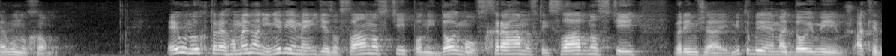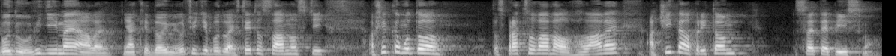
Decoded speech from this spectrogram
eunuchom. Eunuch, ktorého meno ani nevieme, ide zo slávnosti, plný dojmov z chrámu, v tej slávnosti. Verím, že aj my tu budeme mať dojmy, už aké budú, uvidíme, ale nejaké dojmy určite budú aj z tejto slávnosti. A všetko mu to, to spracovával v hlave a čítal pritom sväté písmo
